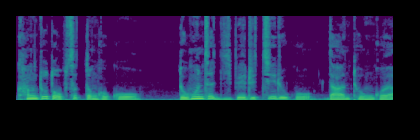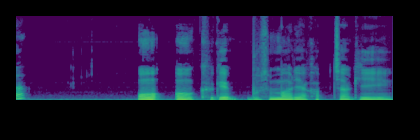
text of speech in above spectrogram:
강도도 없었던 거고 너 혼자 네 배를 찌르고 나한테 온 거야? 어? 어? 그게 무슨 말이야 갑자기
